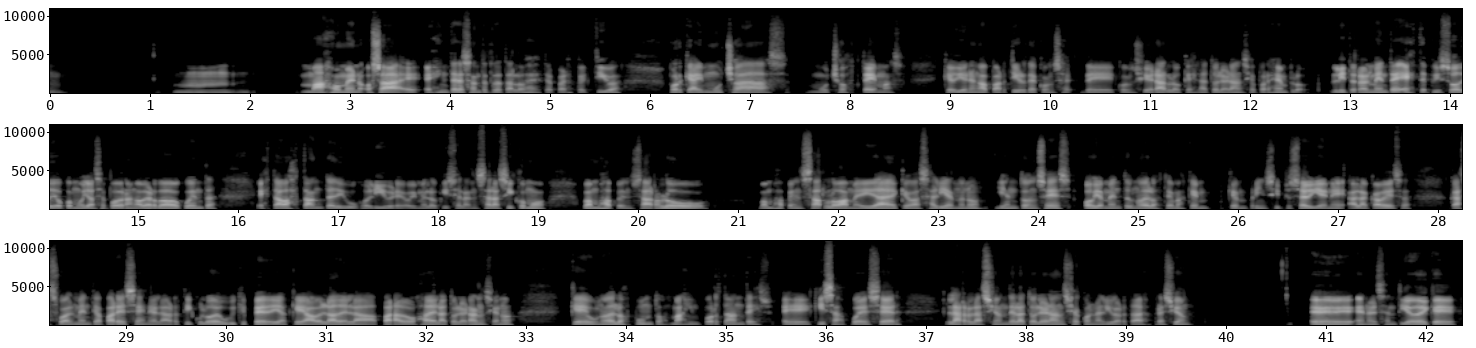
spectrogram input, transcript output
mm, más o menos, o sea, e, es interesante tratarlo desde esta perspectiva porque hay muchas, muchos temas que vienen a partir de, considerar lo que es la tolerancia. Por ejemplo, literalmente este episodio, como ya se podrán haber dado cuenta, está bastante dibujo libre. Hoy me lo quise lanzar así como vamos a pensarlo, vamos a pensarlo a medida de que va saliendo, ¿no? Y entonces, obviamente uno de los temas que que en principio se viene a la cabeza casualmente aparece en el artículo de Wikipedia que habla de la paradoja de la tolerancia, ¿no? Que uno de los puntos más importantes eh, quizás puede ser la relación de la tolerancia con la libertad de expresión. Eh, en el sentido de que,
